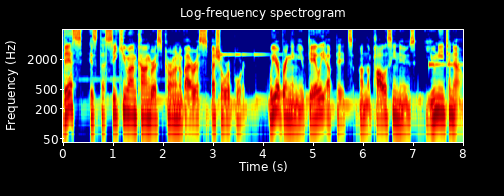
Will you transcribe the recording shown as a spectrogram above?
This is the CQ on Congress Coronavirus Special Report. We are bringing you daily updates on the policy news you need to know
